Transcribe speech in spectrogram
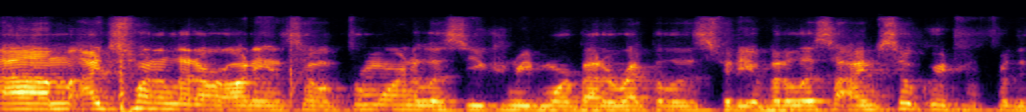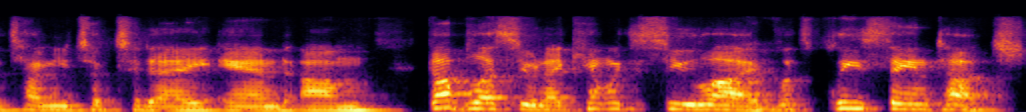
um, I just want to let our audience know for more on Alissa, you can read more about her right below this video. But Alissa, I'm so grateful for the time you took today. And um, God bless you. And I can't wait to see you live. Let's please stay in touch.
